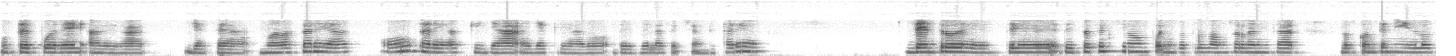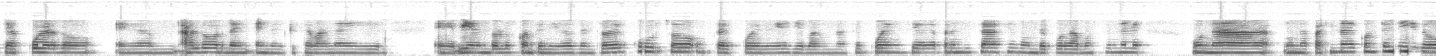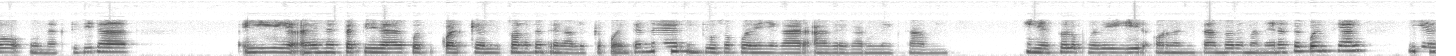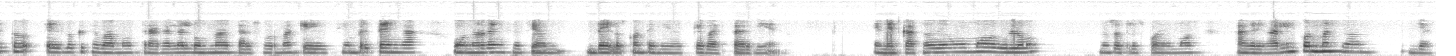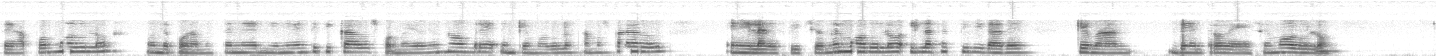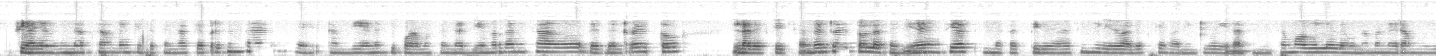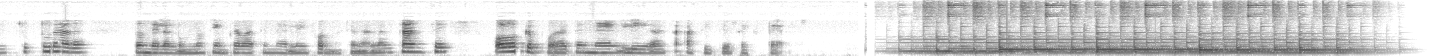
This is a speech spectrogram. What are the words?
Usted puede agregar ya sea nuevas tareas o tareas que ya haya creado desde la sección de tareas. Dentro de, este, de esta sección, pues nosotros vamos a organizar los contenidos de acuerdo em, al orden en el que se van a ir eh, viendo los contenidos dentro del curso. Usted puede llevar una secuencia de aprendizaje donde podamos tener una, una página de contenido, una actividad, y en esta actividad, pues, cuáles son los entregables que pueden tener, incluso puede llegar a agregar un examen y esto lo puede ir organizando de manera secuencial y esto es lo que se va a mostrar al alumno de tal forma que él siempre tenga una organización de los contenidos que va a estar viendo. En el caso de un módulo, nosotros podemos agregar la información, ya sea por módulo, donde podamos tener bien identificados por medio de un nombre en qué módulo estamos parados, eh, la descripción del módulo y las actividades que van dentro de ese módulo. Si hay algún examen que se tenga que presentar, eh, también así podemos tener bien organizado desde el reto, la descripción del reto, las evidencias y las actividades individuales que van incluidas en ese módulo de una manera muy estructurada, donde el alumno siempre va a tener la información al alcance o que pueda tener ligas a sitios externos.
